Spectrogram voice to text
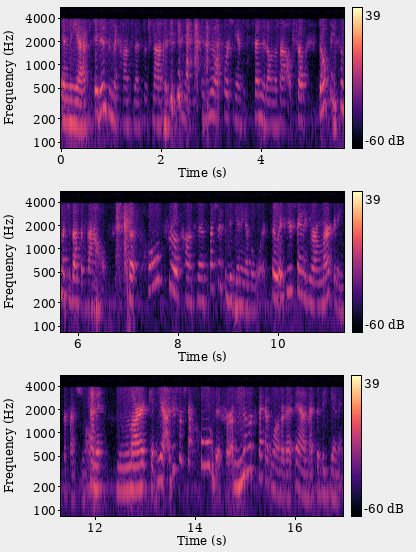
in the uh, it is in the consonants. It's not that in Wheel of Fortune you have to spend it on the vowel. So don't think so much about the vowel, but pull through a consonant, especially at the beginning of a word. So if you're saying that you're a marketing professional, and it's marketing. Yeah, I just want you to hold it for a millisecond longer. That M at the beginning,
